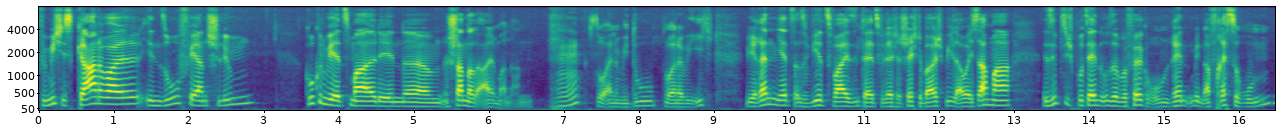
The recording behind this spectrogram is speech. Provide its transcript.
für mich ist Karneval insofern schlimm. Gucken wir jetzt mal den ähm, Standard-Allmann an. Mhm. So einer wie du, so einer wie ich. Wir rennen jetzt, also wir zwei sind da jetzt vielleicht das schlechte Beispiel, aber ich sag mal, 70% unserer Bevölkerung rennt mit einer Fresse rum,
